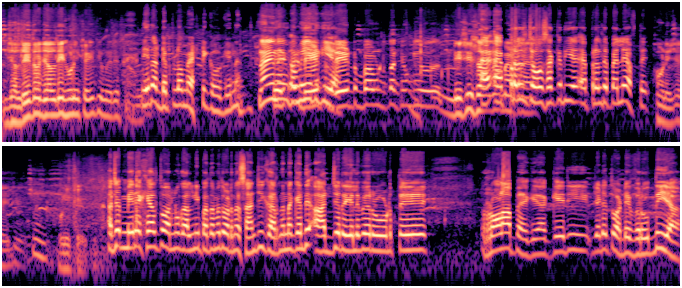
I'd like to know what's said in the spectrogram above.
ਜਲਦੀ ਤੋਂ ਜਲਦੀ ਹੋਣੀ ਚਾਹੀਦੀ ਮੇਰੇ ਸਾਹਮਣੇ ਇਹ ਤਾਂ ਡਿਪਲੋਮੈਟਿਕ ਹੋ ਗਈ ਨਾ। ਨਹੀਂ ਨਹੀਂ ਉਮੀਦ ਕੀ ਆ? ਡੇਟ ਬਾਉਂਡ ਤਾਂ ਕਿਉਂਕਿ ਡੀਸੀ ਸਾਹਿਬ ਦਾ ਅਪ੍ਰੈਲ ਚ ਹੋ ਸਕਦੀ ਹੈ ਅਪ੍ਰੈਲ ਦੇ ਪਹਿਲੇ ਹਫ਼ਤੇ। ਹੋਣੀ ਚਾਹੀਦੀ ਹੈ, ਹੋਣੀ ਚਾਹੀਦੀ ਅੱਛਾ ਮੇਰੇ ਖਿਆਲ ਤੁਹਾਨੂੰ ਗੱਲ ਨਹੀਂ ਪਤਾ ਮੈਂ ਤੁਹਾਡੇ ਨਾਲ ਸਾਂਝੀ ਕਰ ਦਿੰਦਾ ਕਹਿੰਦੇ ਅੱਜ ਰੇਲਵੇ ਰੋਡ ਤੇ ਰੌਲਾ ਪੈ ਗਿਆ ਕਿ ਜੀ ਜਿਹੜੇ ਤੁਹਾਡੇ ਵਿਰੋਧੀ ਆ,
